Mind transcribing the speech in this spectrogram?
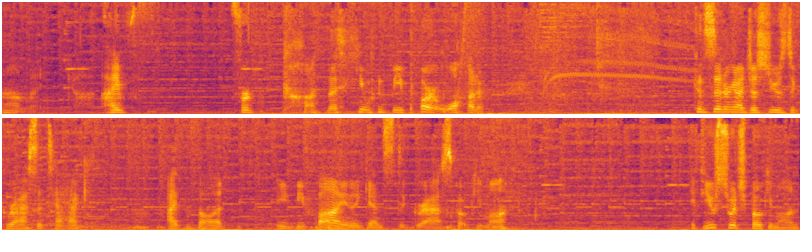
Oh my god. I forgot that he would be part water. Considering I just used a grass attack, I thought he'd be fine against the grass Pokemon. If you switch Pokemon...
